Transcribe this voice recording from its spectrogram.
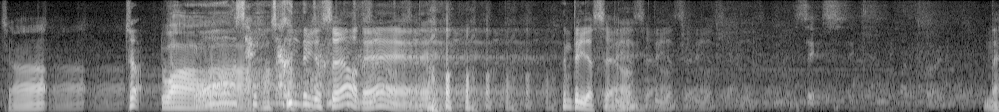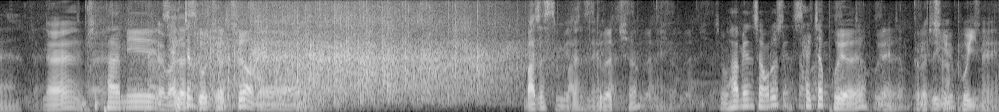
자, 자, 와, 오, 살짝 흔들렸어요. 네. 흔들렸어요. 네. 네, 심판이 네, 살짝 맞았습니다. 놓쳤죠. 네. 맞았습니다. 네. 그렇죠. 지금 화면상으로 살짝 보여요. 네. 그렇죠. 움직임이. 네.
